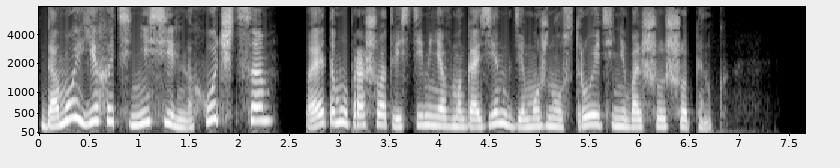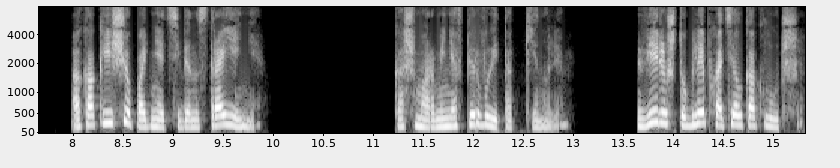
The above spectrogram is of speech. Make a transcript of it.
Домой ехать не сильно хочется, поэтому прошу отвезти меня в магазин, где можно устроить небольшой шопинг. А как еще поднять себе настроение? Кошмар, меня впервые так кинули. Верю, что Глеб хотел как лучше.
